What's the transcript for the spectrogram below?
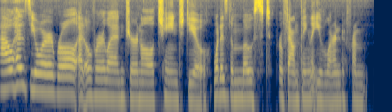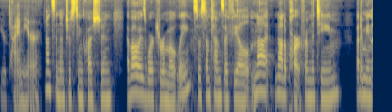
how has your role at Overland Journal changed you? What is the most profound thing that you've learned from your time here? That's an interesting question. I've always worked remotely, so sometimes I feel not not apart from the team. But I mean,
